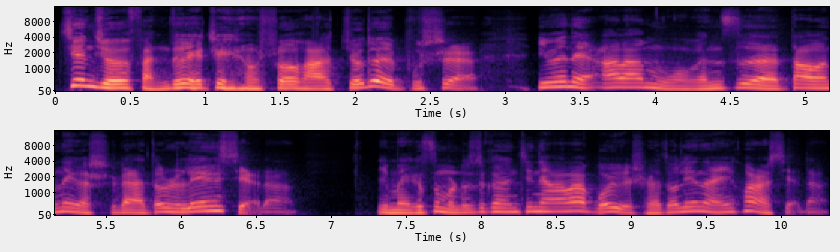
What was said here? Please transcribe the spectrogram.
坚决反对这种说法，绝对不是。因为那阿拉姆文字到了那个时代都是连写的，你每个字母都是跟今天阿拉伯语似的，都连在一块儿写的。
